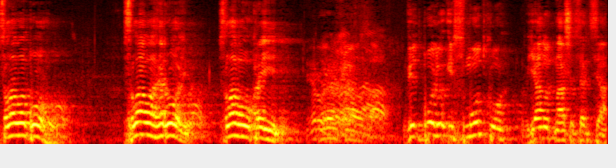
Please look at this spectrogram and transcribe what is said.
Слава Богу! Слава герою! Слава Україні! Від болю і смутку в'януть наші серця.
